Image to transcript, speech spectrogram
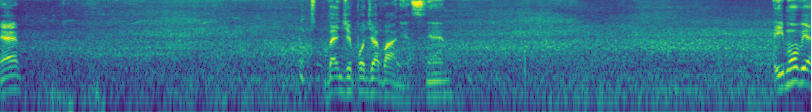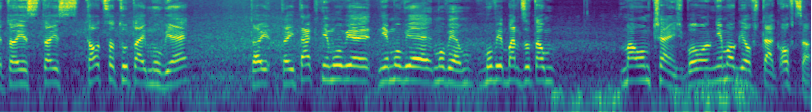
Nie? Będzie podziabaniec, nie? I mówię, to jest to, jest to co tutaj mówię, to, to i tak nie mówię, nie mówię, mówię, mówię bardzo tą małą część, bo nie mogę, tak, owca.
